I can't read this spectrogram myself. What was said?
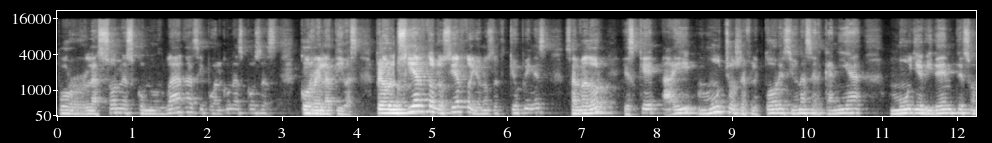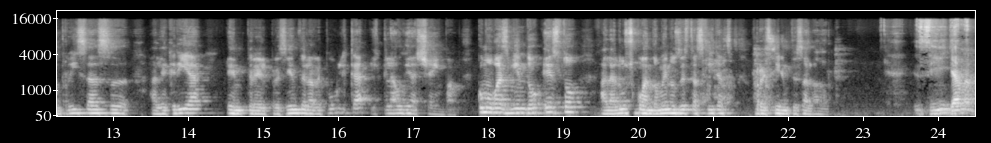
por las zonas conurbadas y por algunas cosas correlativas. Pero lo cierto, lo cierto, yo no sé qué opines, Salvador, es que hay muchos reflectores y una cercanía muy evidente, sonrisas, alegría entre el presidente de la República y Claudia Sheinbaum. ¿Cómo vas viendo esto a la luz, cuando menos, de estas giras recientes, Salvador? Sí, llama,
